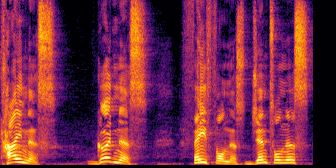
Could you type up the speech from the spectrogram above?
kindness, goodness." faithfulness, gentleness,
